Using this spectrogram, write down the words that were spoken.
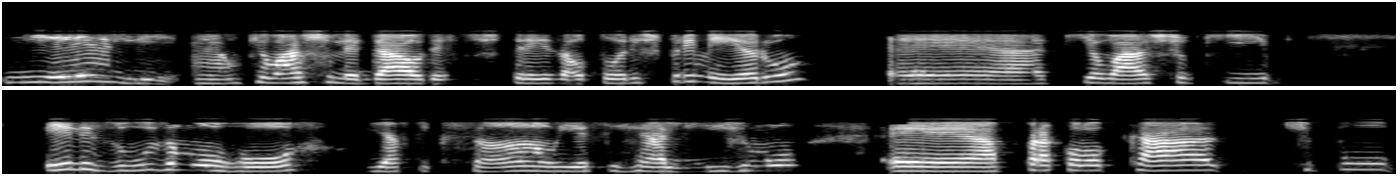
E ele, é, o que eu acho legal desses três autores, primeiro, é, que eu acho que eles usam o horror e a ficção e esse realismo é, para colocar tipo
